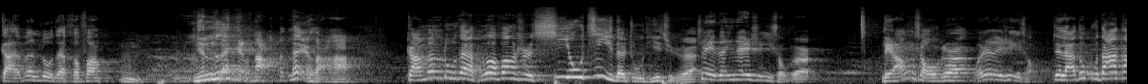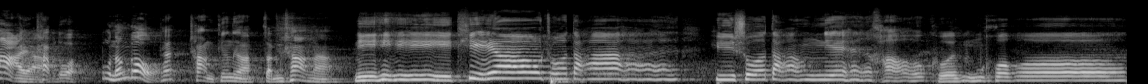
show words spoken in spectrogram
《敢问路在何方》。嗯，您累了，累了啊！敢问路在何方是《西游记》的主题曲，这个应该是一首歌，两首歌，我认为是一首，这俩都不搭嘎呀，差不多。不能够你。看，唱你听听啊。怎么唱啊？你挑着担，欲说当年好困惑，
